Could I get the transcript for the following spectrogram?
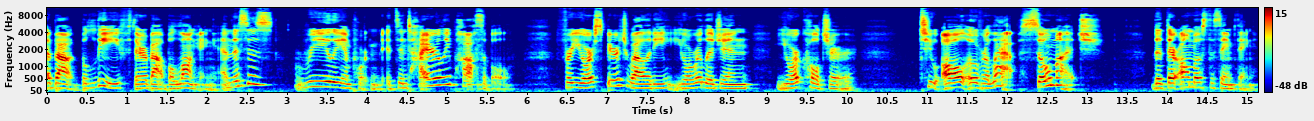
about belief, they're about belonging. And this is really important. It's entirely possible for your spirituality, your religion, your culture to all overlap so much that they're almost the same thing.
